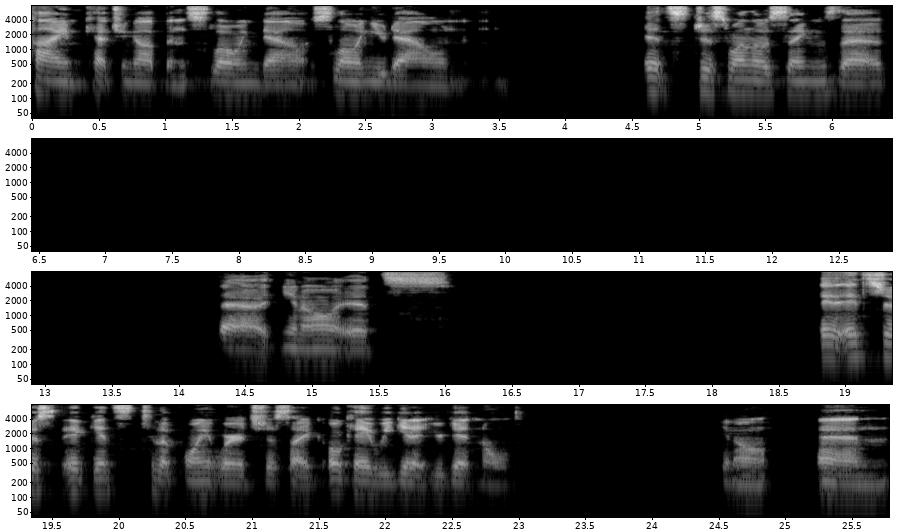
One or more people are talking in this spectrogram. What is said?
time catching up and slowing down slowing you down. It's just one of those things that that you know it's it, it's just it gets to the point where it's just like okay we get it you're getting old. You know and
